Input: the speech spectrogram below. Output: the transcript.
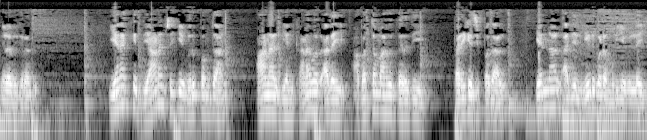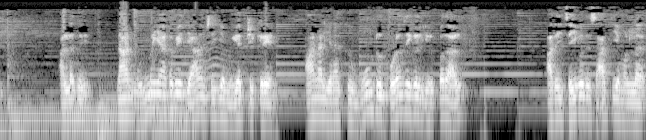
நிலவுகிறது. எனக்கு தியானம் செய்ய விருப்பம்தான் ஆனால் என் கணவர் அதை அபத்தமாக கருதி பரிகசிப்பதால் என்னால் அதில் ஈடுபட முடியவில்லை. அல்லது நான் உண்மையாகவே தியானம் செய்ய முயற்சிக்கிறேன். ஆனால் எனக்கு மூன்று குழந்தைகள் இருப்பதால் அதை செய்வது சாத்தியமல்ல.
